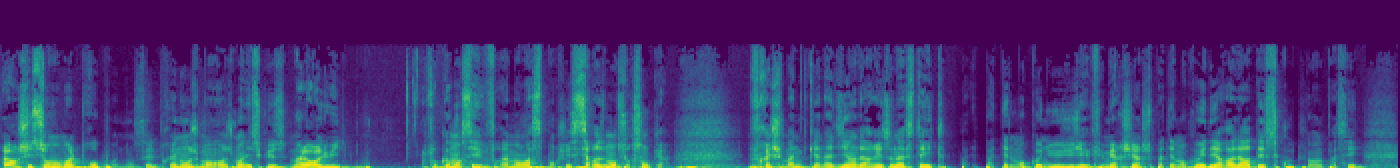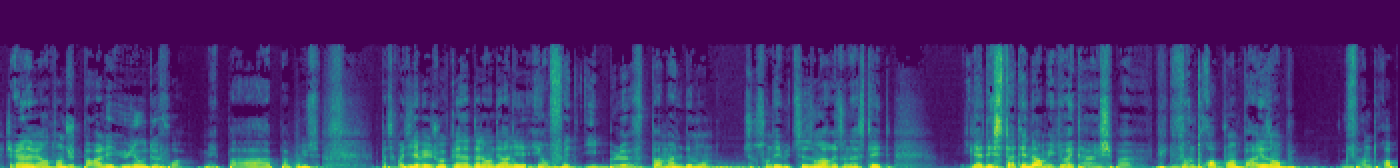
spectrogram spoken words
Alors, j'ai sûrement mal prononcé le prénom, je m'en, je m'en excuse. Mais alors, lui, il faut commencer vraiment à se pencher sérieusement sur son cas. Freshman canadien d'Arizona State, pas, tellement connu, j'ai fait mes recherches, pas tellement connu des radars des scouts le passé. J'en avais entendu parler une ou deux fois, mais pas, pas plus parce qu'en fait il avait joué au Canada l'an dernier et en fait il bluffe pas mal de monde sur son début de saison à Arizona State. Il a des stats énormes, il doit être à je sais pas plus de 23 points par exemple, 23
